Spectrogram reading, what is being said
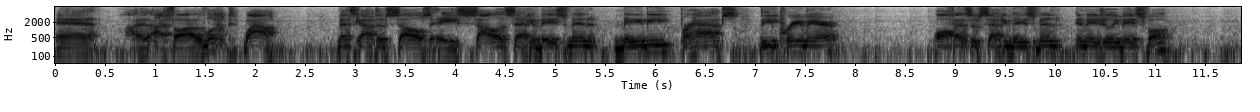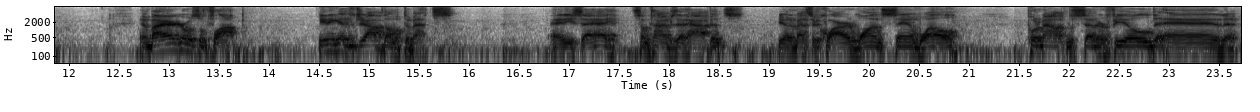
And I, I thought I looked, wow, Mets got themselves a solid second baseman, maybe, perhaps, the premier offensive second baseman in Major League Baseball. And Baerga was a flop. He didn't get the job done with the Mets. And you say, hey, sometimes that happens. You know, the Mets acquired one, Sam Well, put him out in the center field, and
